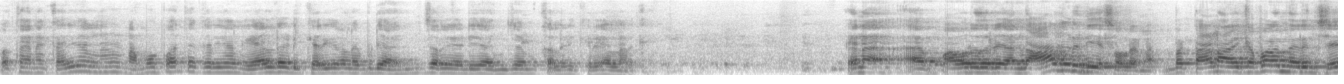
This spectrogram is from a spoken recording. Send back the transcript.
பார்த்தா எனக்கு கரிகாலன் நம்ம பார்த்த கரிகாலன் ஏழரை அடி கரிகாலன் எப்படி அஞ்சரை அடி அஞ்சே முக்கால் அடி கரிகாலன் இருக்கு? ஏன்னா அவருடைய அந்த ஆகிருதியை சொல்கிறேன் பட் ஆனால் அதுக்கப்புறம் தெரிஞ்சு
